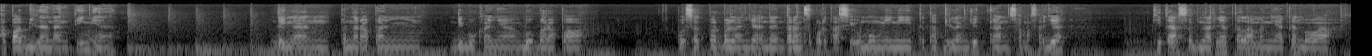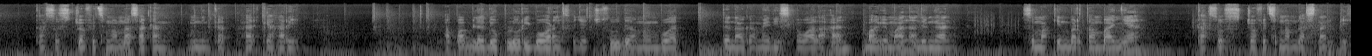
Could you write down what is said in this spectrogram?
Apabila nantinya dengan penerapan dibukanya beberapa pusat perbelanjaan dan transportasi umum ini tetap dilanjutkan sama saja kita sebenarnya telah mengingatkan bahwa kasus COVID-19 akan meningkat hari ke hari. Apabila 20.000 orang saja sudah membuat tenaga medis kewalahan, bagaimana dengan semakin bertambahnya kasus COVID-19 nanti?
